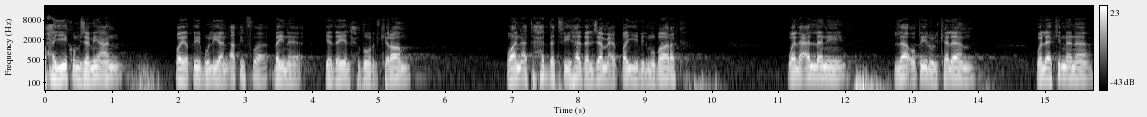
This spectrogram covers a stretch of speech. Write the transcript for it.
أحييكم جميعا ويطيب لي أن أقف بين يدي الحضور الكرام وأن أتحدث في هذا الجمع الطيب المبارك ولعلني لا أطيل الكلام ولكننا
